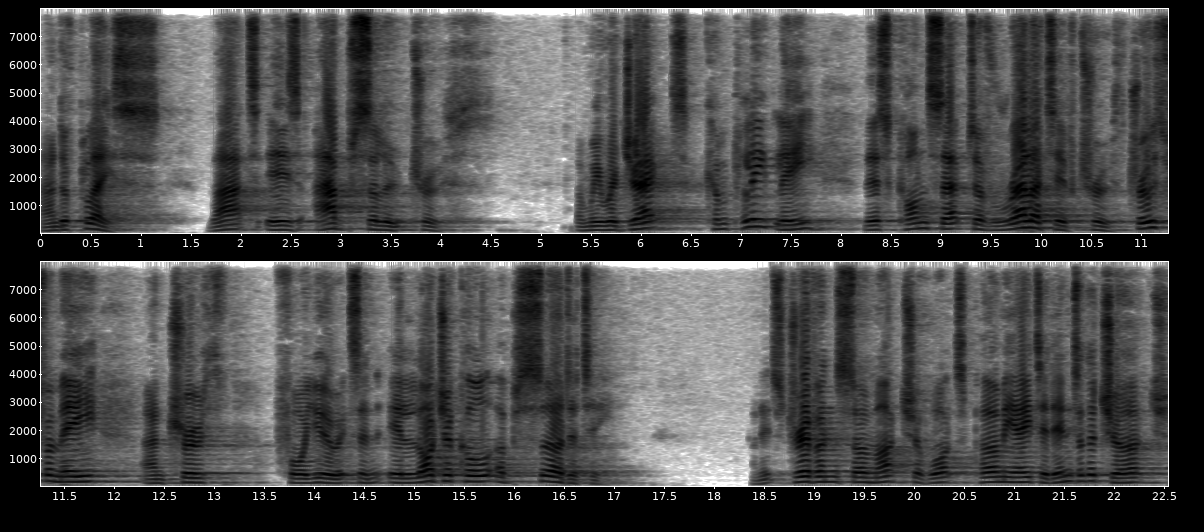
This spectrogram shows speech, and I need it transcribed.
and of place. That is absolute truth. And we reject completely this concept of relative truth truth for me and truth for you. It's an illogical absurdity. And it's driven so much of what's permeated into the church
